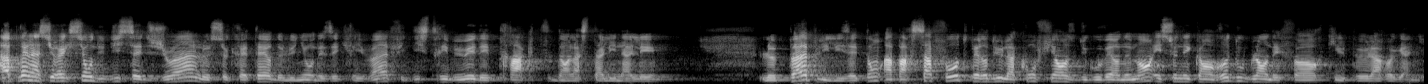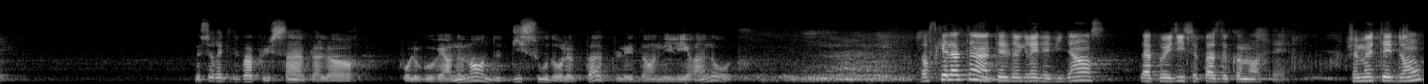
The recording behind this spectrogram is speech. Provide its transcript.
Après l'insurrection du 17 juin, le secrétaire de l'Union des écrivains fit distribuer des tracts dans la Stalinallee. Le peuple, y lisait-on, a par sa faute perdu la confiance du gouvernement et ce n'est qu'en redoublant d'efforts qu'il peut la regagner. Ne serait-il pas plus simple alors pour le gouvernement de dissoudre le peuple et d'en élire un autre? Lorsqu'elle atteint un tel degré d'évidence, la poésie se passe de commentaires. Je me tais donc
